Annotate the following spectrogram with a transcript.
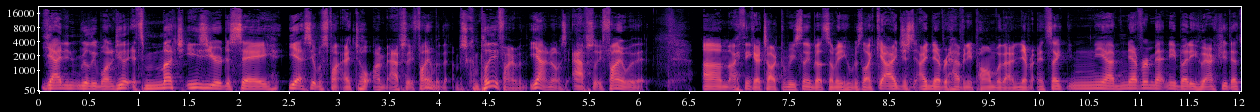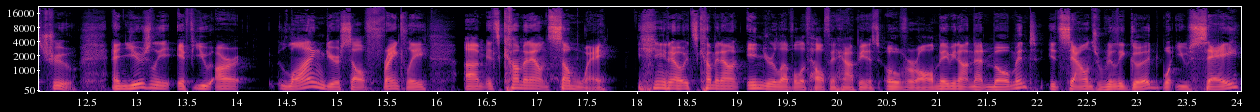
yeah, I didn't really want to do it. It's much easier to say, yes, it was fine. I told, I'm absolutely fine with it. I was completely fine with it. Yeah, no, it's absolutely fine with it. Um, I think I talked recently about somebody who was like, yeah, I just, I never have any problem with that. I never, it's like, yeah, I've never met anybody who actually that's true. And usually if you are lying to yourself, frankly, um, it's coming out in some way. You know, it's coming out in your level of health and happiness overall. Maybe not in that moment. It sounds really good. What you say,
